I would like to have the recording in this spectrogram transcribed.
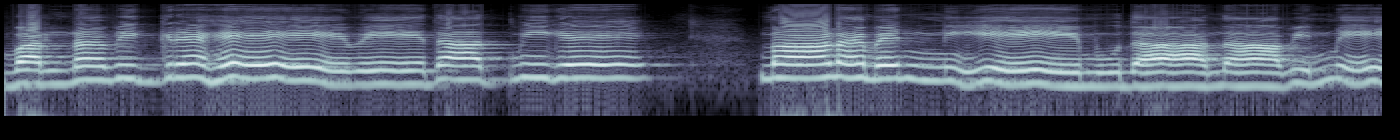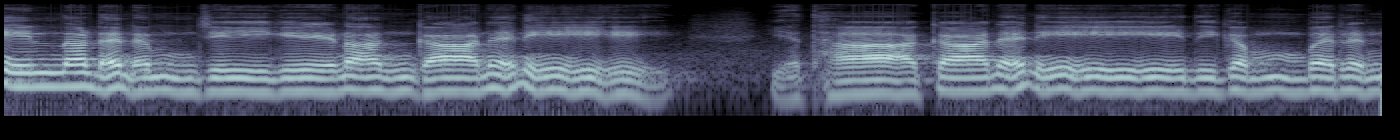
വർണവിഗ്രഹേ വേദാത്മികേ. നാണമെന്നിയേ മുതാ നാവിന്മേൽ നടനം ചെയ്യേണാങ്കാനനേ യഥാ കാനനേ ദിഗംബരൻ.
